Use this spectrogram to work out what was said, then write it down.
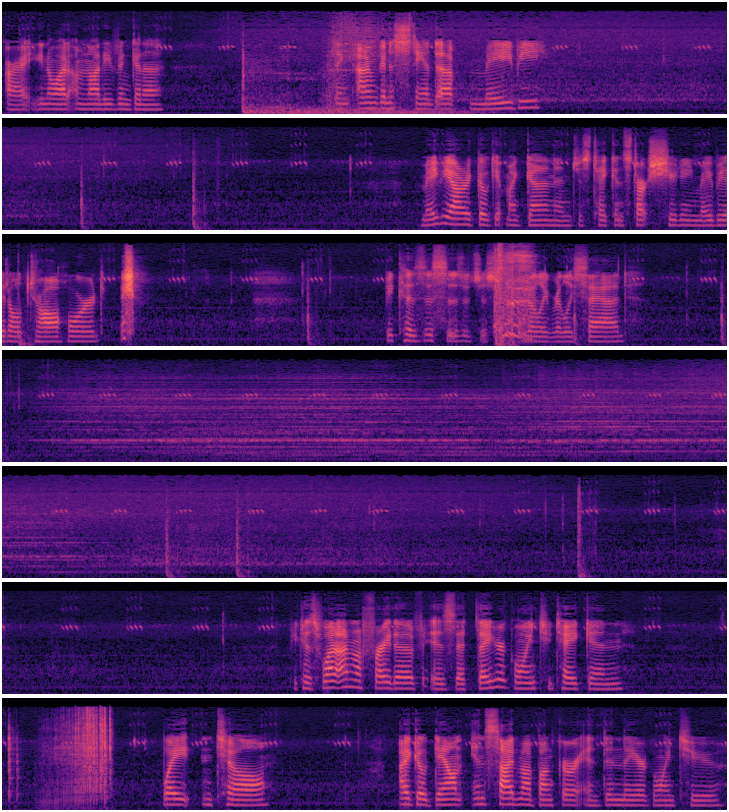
Alright, you know what? I'm not even gonna think I'm gonna stand up, maybe. Maybe I ought to go get my gun and just take and start shooting. Maybe it'll draw a horde. because this is just really, really sad. Because what I'm afraid of is that they are going to take and wait until I go down inside my bunker and then they are going to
